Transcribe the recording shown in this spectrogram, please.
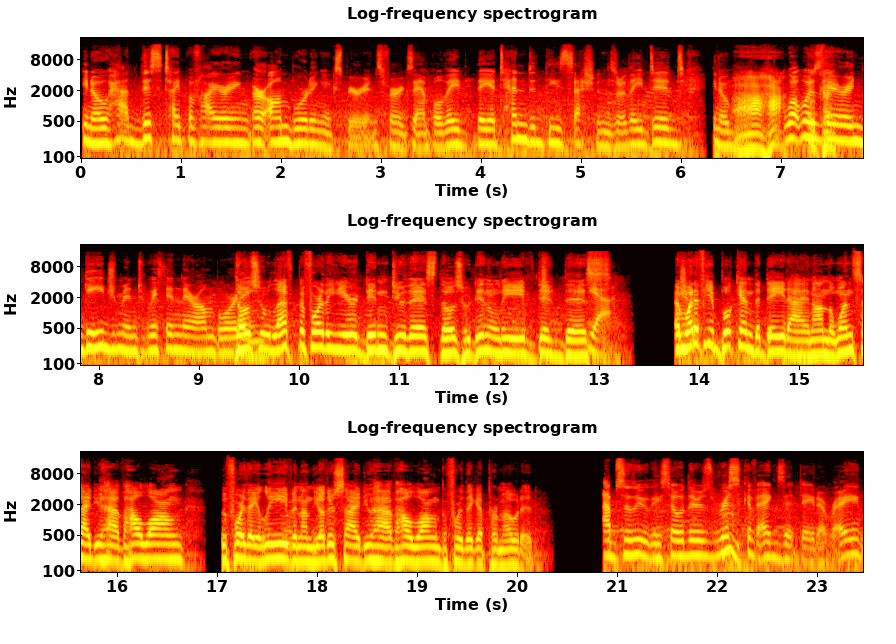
you know, had this type of hiring or onboarding experience, for example. They they attended these sessions or they did, you know, Aha, what was okay. their engagement within their onboarding?" Those who left before the year didn't do this. Those who didn't leave did this. Yeah. And what if you bookend the data and on the one side you have how long before they leave, and on the other side you have how long before they get promoted? Absolutely. So there's Hmm. risk of exit data, right?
